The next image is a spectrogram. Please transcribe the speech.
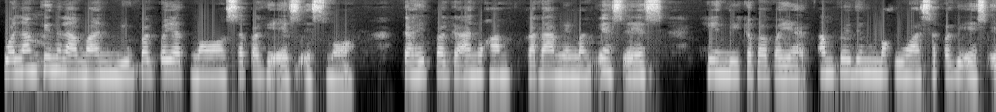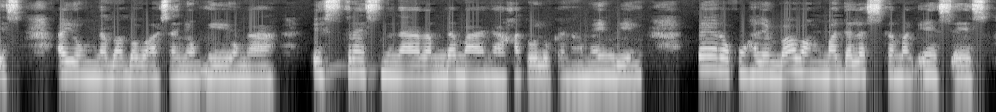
Walang kinalaman yung pagpayat mo sa pag-ESS mo. Kahit pagkaano ka karami mag-SS, hindi ka papayat. Ang pwede mo makuha sa pag-ESS ay yung nababawasan yung iyong ah, stress na nararamdaman, nakakatulog ka ng mahimbing. Pero kung halimbawang madalas ka mag-SS,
